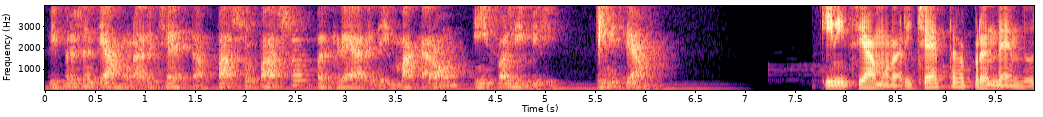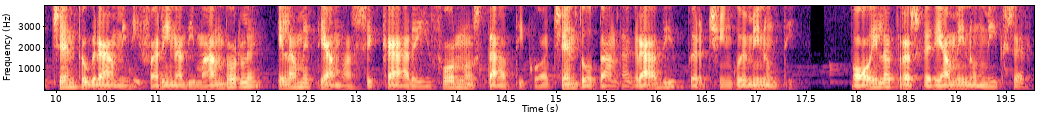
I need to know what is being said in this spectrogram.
Vi presentiamo una ricetta passo passo per creare dei macaron infallibili. Iniziamo! Iniziamo la ricetta prendendo 100 g di farina di mandorle e la mettiamo a seccare in forno statico a 180 gradi per 5 minuti. Poi la trasferiamo in un mixer.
